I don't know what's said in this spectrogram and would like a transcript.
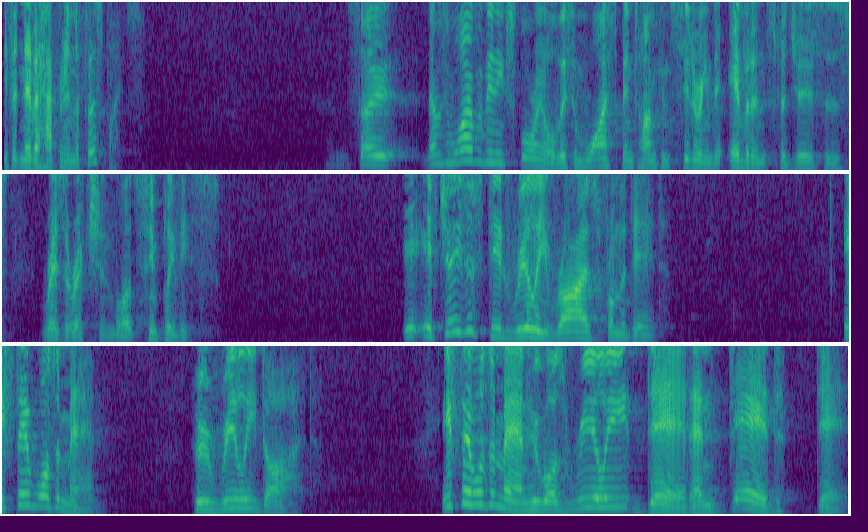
if it never happened in the first place? So, now listen, why have we been exploring all this and why spend time considering the evidence for Jesus' resurrection? Well, it's simply this. If Jesus did really rise from the dead, if there was a man who really died, if there was a man who was really dead and dead, dead,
